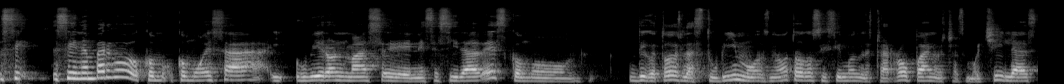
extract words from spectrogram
Sí, sin embargo, como, como esa, hubieron más eh, necesidades, como, digo, todos las tuvimos, ¿no? Todos hicimos nuestra ropa, nuestras mochilas,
